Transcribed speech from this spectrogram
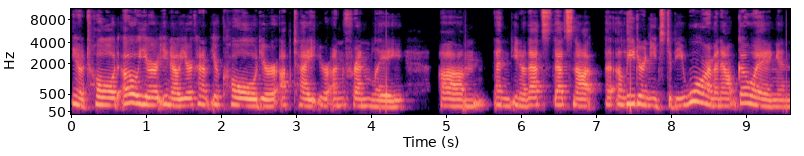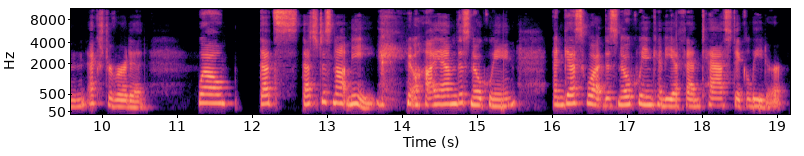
you know, told, "Oh, you're, you know, you're kind of you're cold, you're uptight, you're unfriendly." Um, and you know that's that's not a leader needs to be warm and outgoing and extroverted. Well, that's that's just not me. you know, I am the snow queen. And guess what? The snow queen can be a fantastic leader,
